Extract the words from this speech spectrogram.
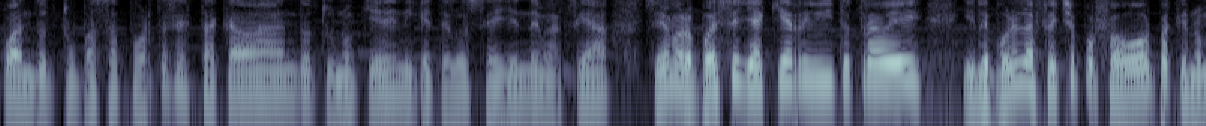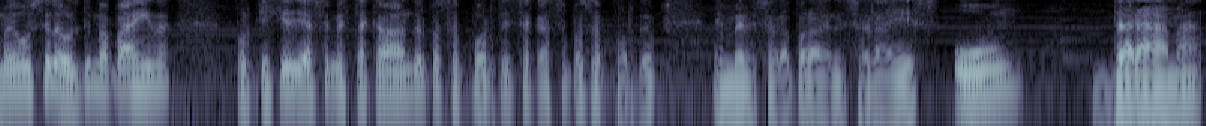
cuando tu pasaporte se está acabando, tú no quieres ni que te lo sellen demasiado. Señor, me lo puedes sellar aquí arribito otra vez y le ponen la fecha, por favor, para que no me use la última página, porque es que ya se me está acabando el pasaporte y sacarse el pasaporte en Venezuela para Venezuela es un drama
